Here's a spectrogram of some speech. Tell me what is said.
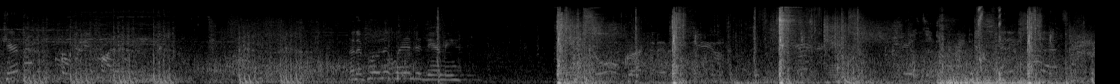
Care pack. Opening fire. An opponent landed near me. Oh, cracked an enemy shield. Getting shot at. Right here. Right here. We have 10 ram depth. Here come the jammers. Recharging my Oh no, there's another squad. Charging shields. Come on,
